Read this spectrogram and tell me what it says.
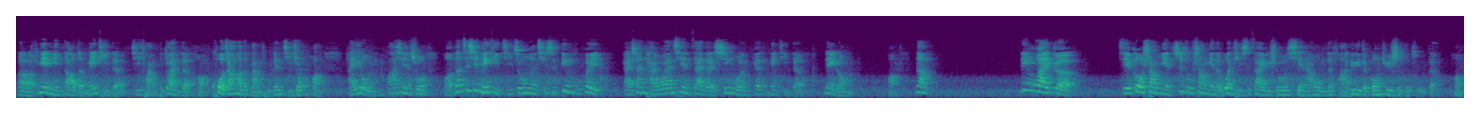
呃面临到的媒体的集团不断的哈扩张它的版图跟集中化，还有我们发现说哦，那这些媒体集中呢，其实并不会改善台湾现在的新闻跟媒体的。内容，好，那另外一个结构上面、制度上面的问题是在于说，显然我们的法律的工具是不足的，好，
